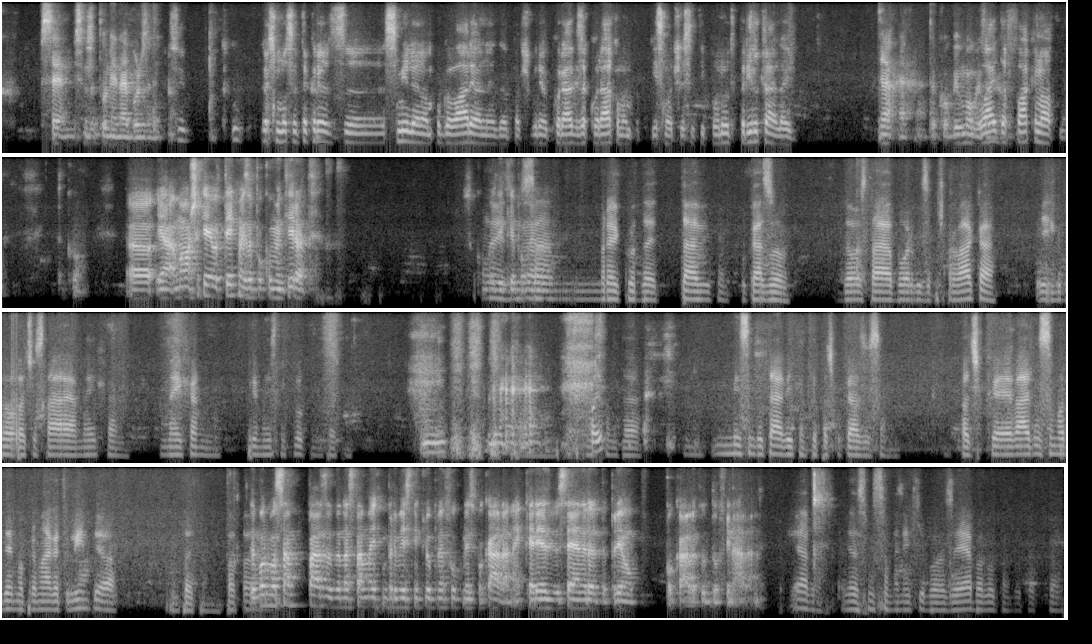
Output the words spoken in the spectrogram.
vse, mislim, da to ni najbolj zanimivo. Ker smo se takrat uh, Smiljanom pogovarjali, ne, da pač grejo korak za korakom, ampak pismo, če se ti ponudi prilika, like, Ja, ja, ja, tako bi mogli. why the fuck not? Ne? Tako. Uh, ja, imamo še kaj od tekme za pokomentirati? So komu Ne, nekaj jaz pomembno? rekel, da je ta vikend pokazal, kdo ostaja v borbi za prvaka in kdo pač ostaja mehan, mehan primestni klub. tako. Mislim, da, mislim, da ta vikend je pač pokazal, sem, pač, je važno samo, da imamo premagati Olimpijo. je to. Pa, pa, Da moramo samo paziti, da nas ta majhen premestni klub ne fukne iz pokala, ne? ker jaz bi vseeno rad, da prijemo pokala tudi do finala. Ne? ja, no, jaz mislim, da nekje bo zajebalo. da bo tako.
